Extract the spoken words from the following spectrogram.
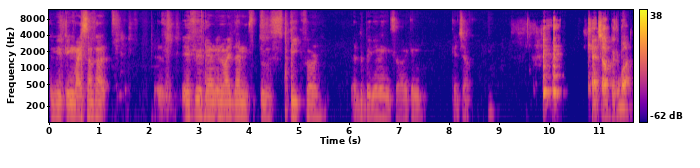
muting myself. Uh, if you can invite them to speak for at the beginning so I can catch up. catch up with what?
